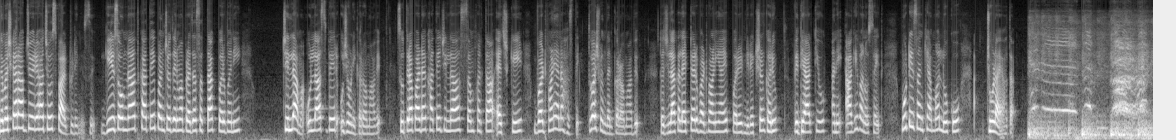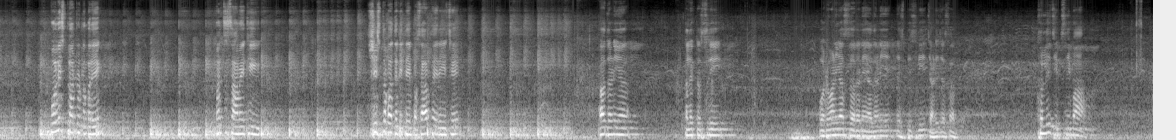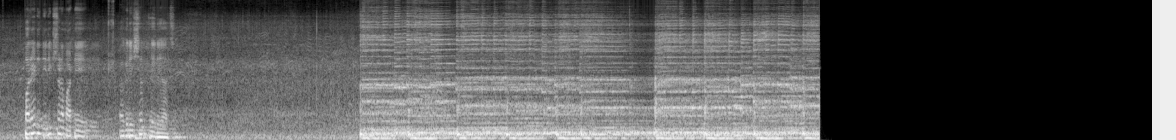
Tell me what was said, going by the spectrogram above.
નમસ્કાર, આપ જોઈ રહ્યા છો spark today news Gir Somnath ખાતે પંચોતેરમાં પ્રજાસત્તાક પર્વની જિલ્લામાં ઉલ્લાસભેર ઉજવણી કરવામાં આવી. સૂત્રાપાડા ખાતે જિલ્લા સમકર્તા એચ કે વઢવાણિયાના હસ્તે ધ્વજવંદન કરવામાં આવ્યું. તો જિલ્લા કલેક્ટર વઢવાણિયાએ પરેડ નિરીક્ષણ કર્યું. વિદ્યાર્થીઓ અને આગેવાનો સહિત મોટી સંખ્યામાં લોકો જોડાયા હતા. પોલીસ પ્લાટૂન નંબર એક, મંચ સામેથી શિસ્તબદ્ધ રીતે પસાર થઈ રહી છે. આદરણીય કલેક્ટર શ્રી વઢવાણિયા સર અને આદરણીય એસપી શ્રી જાડેજા સર, ખુલ્લી જીપ્સીમાં પરેડ નિરીક્ષણ માટે અગ્રેસર થઈ રહ્યા છે.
